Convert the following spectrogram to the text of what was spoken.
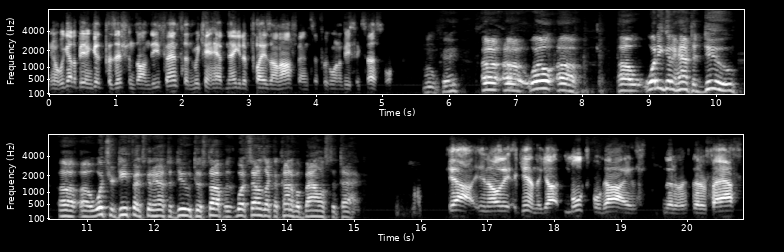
you know we got to be in good positions on defense, and we can't have negative plays on offense if we want to be successful. Okay. Uh, uh, well, uh, uh, what are you going to have to do? Uh, uh, what's your defense going to have to do to stop what sounds like a kind of a balanced attack? Yeah, you know, they, again, they got multiple guys that are that are fast,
